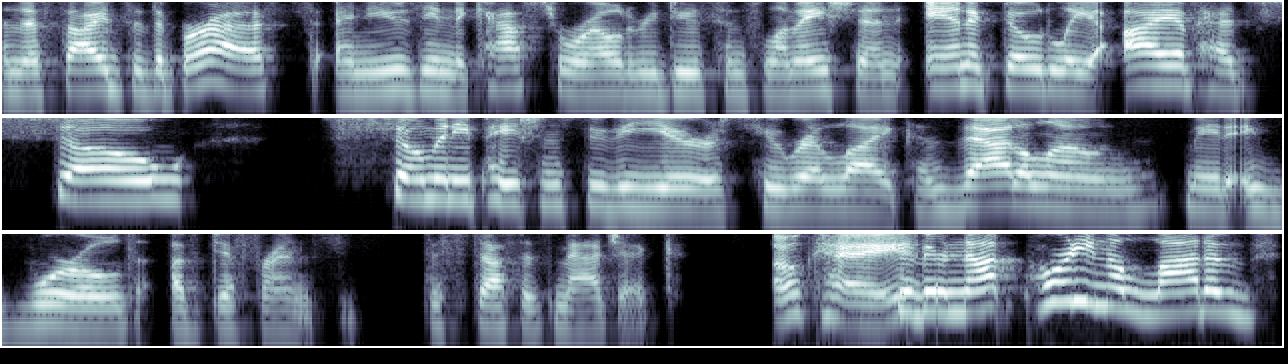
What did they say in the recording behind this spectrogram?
and the sides of the breasts and using the castor oil to reduce inflammation. Anecdotally, I have had so, so many patients through the years who were like, that alone made a world of difference. The stuff is magic. Okay. So they're not putting a lot of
